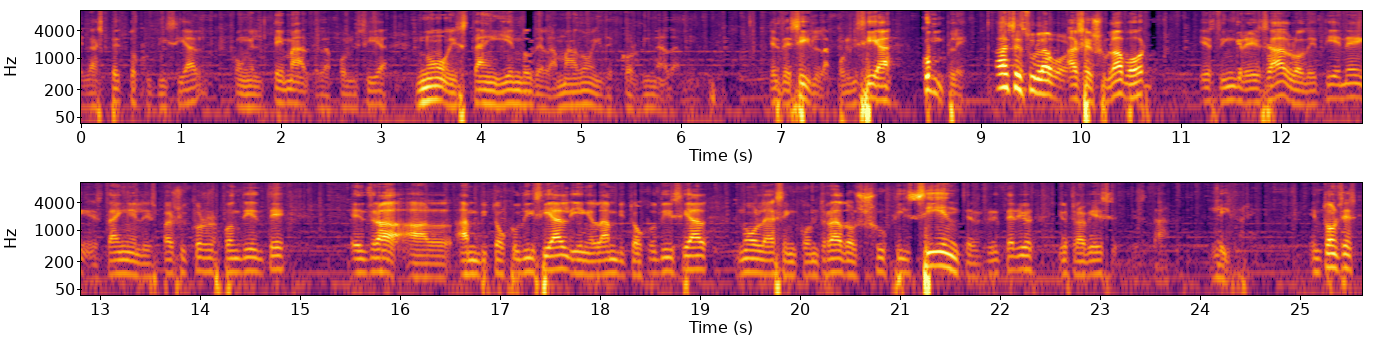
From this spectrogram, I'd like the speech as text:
El aspecto judicial con el tema de la policía no están yendo de la mano y de coordinadamente. Es decir, la policía cumple hace su labor. Hace su labor, este ingresa, lo detiene, está en el espacio correspondiente, entra al ámbito judicial y en el ámbito judicial no le has encontrado suficientes criterios y otra vez está libre. Entonces,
